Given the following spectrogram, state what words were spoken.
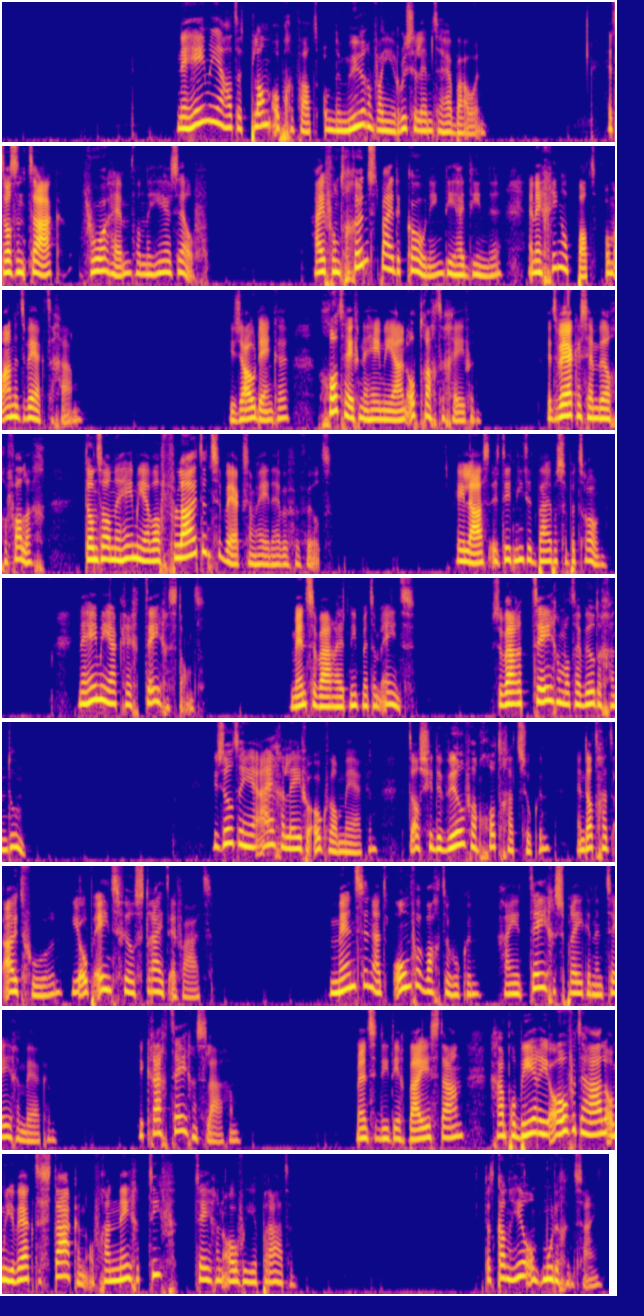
Nehemia had het plan opgevat om de muren van Jeruzalem te herbouwen. Het was een taak voor hem van de Heer zelf. Hij vond gunst bij de koning die hij diende en hij ging op pad om aan het werk te gaan. Je zou denken: God heeft Nehemia een opdracht gegeven. Het werk is hem wel gevallig, dan zal Nehemia wel fluitend zijn werkzaamheden hebben vervuld. Helaas is dit niet het Bijbelse patroon. Nehemia kreeg tegenstand. Mensen waren het niet met hem eens. Ze waren tegen wat hij wilde gaan doen. Je zult in je eigen leven ook wel merken dat als je de wil van God gaat zoeken en dat gaat uitvoeren, je opeens veel strijd ervaart. Mensen uit onverwachte hoeken gaan je tegenspreken en tegenwerken. Je krijgt tegenslagen. Mensen die dichtbij je staan gaan proberen je over te halen om je werk te staken of gaan negatief tegenover je praten. Dat kan heel ontmoedigend zijn.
